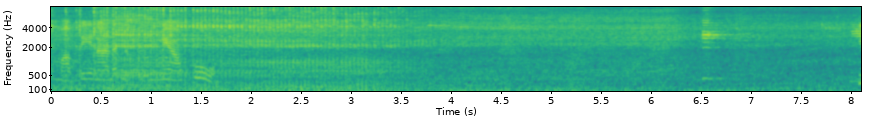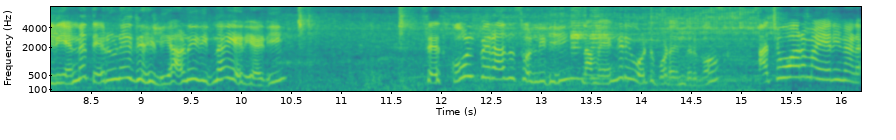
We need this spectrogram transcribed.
நம்ம அப்படியே நடந்து பொறுமையாக போவோம். இது என்ன தெருனே தெரியலையா. ஆனால் இது என்ன ஏரியாடி? சரி ஸ்கூல் பேராது சொல்லிடி. நம்ம எங்கடி ஓட்டு போட இருந்திருக்கோம் அச்சு ஓரமாக ஏறி நட.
